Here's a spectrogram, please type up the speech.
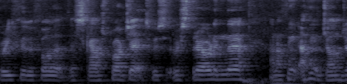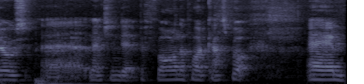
briefly before that the Scouts project was, was thrown in there, and I think I think John Joe's uh, mentioned it before on the podcast, but um,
